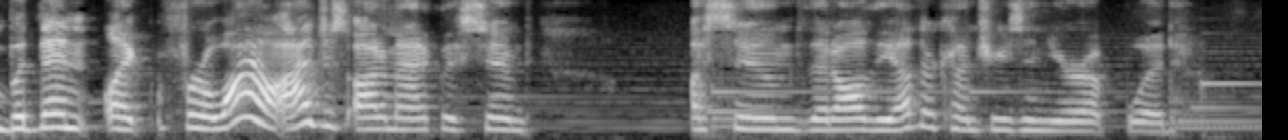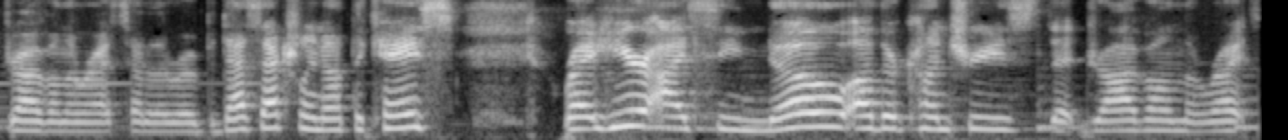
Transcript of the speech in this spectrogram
But then, like for a while, I just automatically assumed assumed that all the other countries in Europe would drive on the right side of the road. But that's actually not the case. Right here, I see no other countries that drive on the right,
